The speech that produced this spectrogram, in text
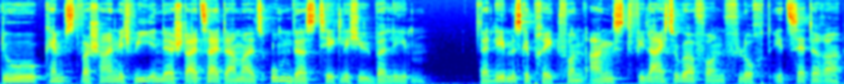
du kämpfst wahrscheinlich wie in der Steinzeit damals um das tägliche Überleben. Dein Leben ist geprägt von Angst, vielleicht sogar von Flucht etc.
